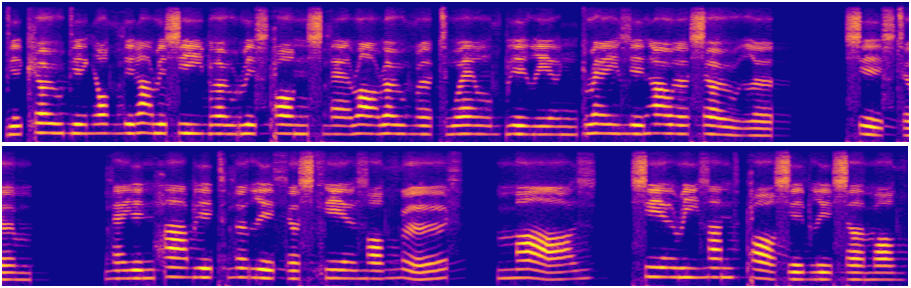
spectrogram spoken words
decoding of the Arecibo response there are over 12 billion greys in our solar system. They inhabit the lithospheres of Earth, Mars, Ceres and possibly some of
